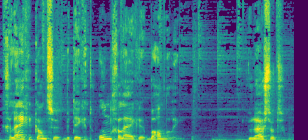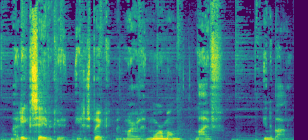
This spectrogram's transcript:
gelijke kansen betekent ongelijke behandeling. U luistert naar Rick Zeveke in gesprek met Marjolein Moorman live in de Bali.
